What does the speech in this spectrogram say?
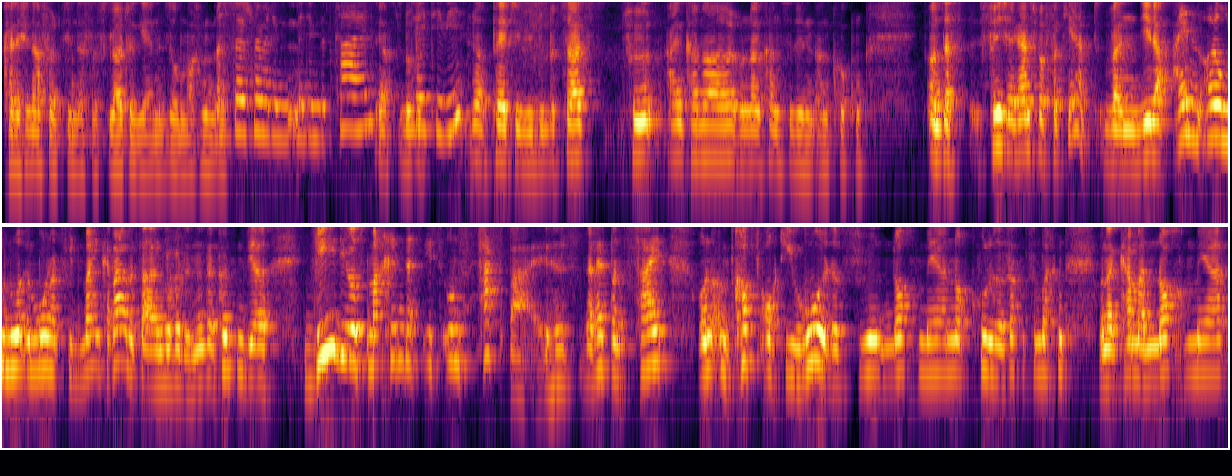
kann ich nachvollziehen, dass das Leute gerne so machen. Was soll es mit dem, mit dem Bezahlen? Ja, das du- Pay-TV? Ja, Pay-TV. Du bezahlst für einen Kanal und dann kannst du den angucken. Und das finde ich ja gar nicht mal verkehrt, weil jeder einen Euro nur im Monat für meinen Kanal bezahlen würde. Ne? Dann könnten wir Videos machen, das ist unfassbar. Das, dann hätte man Zeit und im Kopf auch die Ruhe dafür, noch mehr, noch coolere Sachen zu machen. Und dann kann man noch mehr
